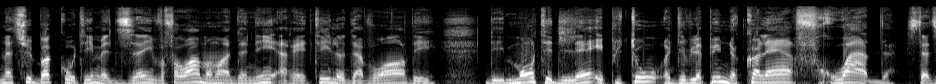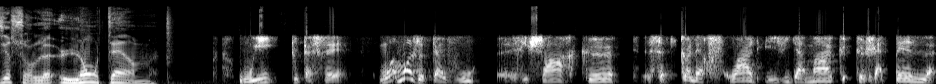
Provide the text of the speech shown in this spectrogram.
Mathieu Bock-Côté me disait il va falloir à un moment donné arrêter d'avoir des, des montées de lait et plutôt développer une colère froide, c'est-à-dire sur le long terme. Oui, tout à fait. Moi, moi je t'avoue, Richard, que cette colère froide, évidemment, que, j'appelle,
